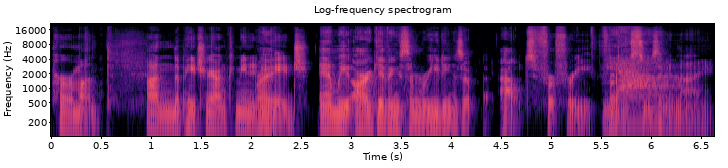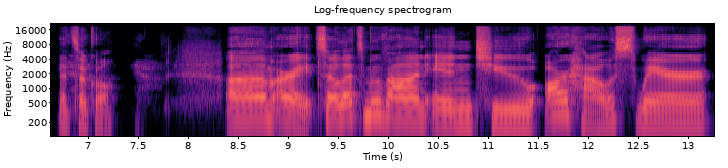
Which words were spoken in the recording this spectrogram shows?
per month on the Patreon community Right. page. And we are giving some readings out for free from Yeah. Susan and I. That's so cool. Um, all right, so let's move on into our house where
